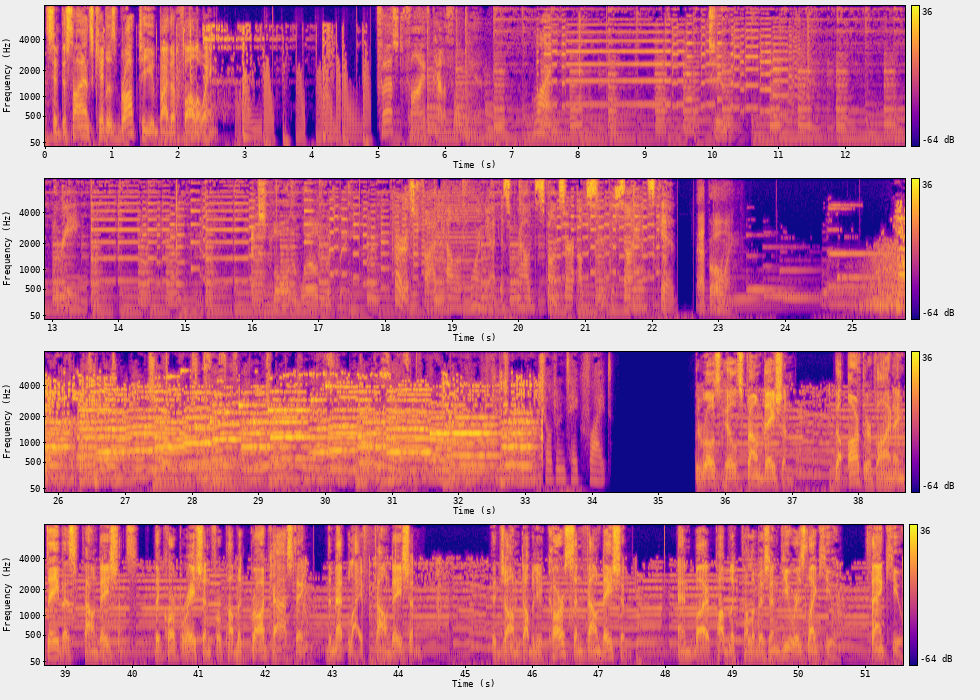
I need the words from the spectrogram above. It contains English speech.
Sid the Science Kid is brought to you by the following. First 5 California. 1, 2, 3. Explore the world with me. First 5 California is proud sponsor of Sid the Science Kid. At Boeing. Children take flight. The Rose Hills Foundation. The Arthur Vining Davis Foundations, the Corporation for Public Broadcasting, the MetLife Foundation, the John W. Carson Foundation. And by public television viewers like you. Thank you.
